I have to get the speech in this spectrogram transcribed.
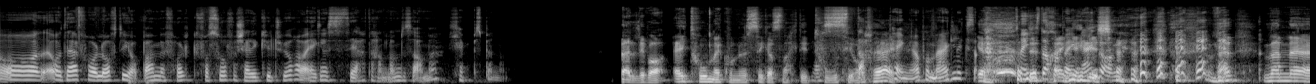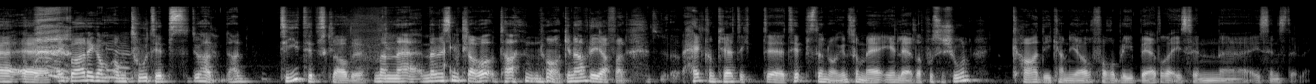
og det å få lov til å jobbe med folk fra så forskjellige kulturer og egentlig se at det handler om det samme, kjempespennende. Veldig bra. Jeg tror vi kunne sikkert snakket i to jeg timer til. Stapp penger på meg, liksom. Trenger ikke stappe penger engang. men men eh, jeg ba deg om, om, to tips. Du hadde, hadde ti tips, klarer du. Men, eh, men, hvis vi klarer å ta noen av dem, iallfall. Helt konkret tips til noen som er i en lederposisjon, hva de kan gjøre for å bli bedre i sin, uh, i sin stilling.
